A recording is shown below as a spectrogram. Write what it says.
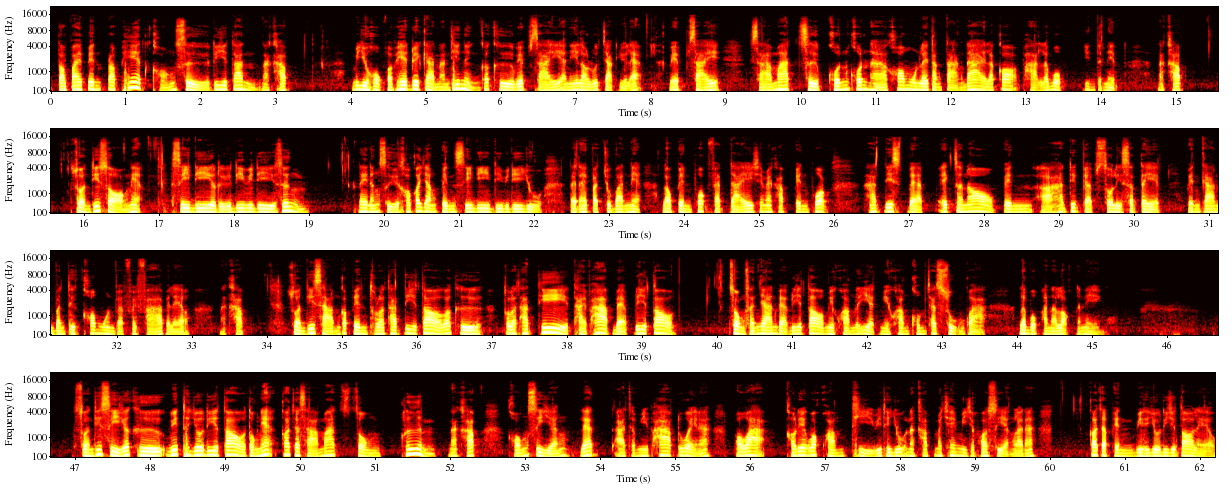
ต่อไปเป็นประเภทของสื่อดิจิตัลนะครับ มีอยู่ 6 ประเภทด้วยกัน อันที่ 1 ก็คือเว็บไซต์ อันนี้เรารู้จักอยู่แล้ว เว็บไซต์สามารถสืบค้นค้นหาข้อมูลอะไรต่างๆ ได้ แล้วก็ผ่านระบบอินเทอร์เน็ตนะครับ ส่วนที่ 2 เนี่ย CD หรือ DVD ซึ่งในหนังสือเขาก็ยังเป็น CD DVD อยู่ แต่ในปัจจุบันเนี่ย เราเป็นพวกแฟลชไดรฟ์ใช่ไหมครับ เป็นพวก ฮาร์ดดิสก์แบบ external เป็นฮาร์ดดิสก์แบบ solid state เป็นการบันทึกข้อมูลแบบไฟฟ้าไปแล้วนะครับ ส่วนที่ 3 ก็เป็นโทรทัศน์ดิจิตอลก็คือ โทรทัศน์ที่ถ่ายภาพแบบดิจิตอลส่งสัญญาณแบบดิจิตอลมีความละเอียดมีความคมชัดสูงกว่าระบบอนาล็อกนั่นเอง ส่วนที่ 4 ก็คือวิทยุดิจิตอลตรงนี้ก็จะสามารถส่งคลื่นนะครับของเสียงและอาจจะมีภาพด้วยนะ เพราะว่า เขาเรียกว่าความถี่วิทยุนะครับ ไม่ใช่มีเฉพาะเสียงแล้วนะ ก็จะเป็นวิทยุดิจิตอลแล้ว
